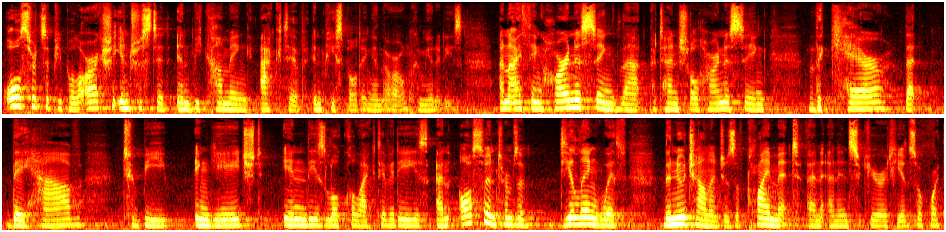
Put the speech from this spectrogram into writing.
all sorts of people are actually interested in becoming active in peace building in their own communities. And I think harnessing that potential, harnessing the care that they have to be engaged in these local activities and also in terms of dealing with the new challenges of climate and, and insecurity and so forth.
